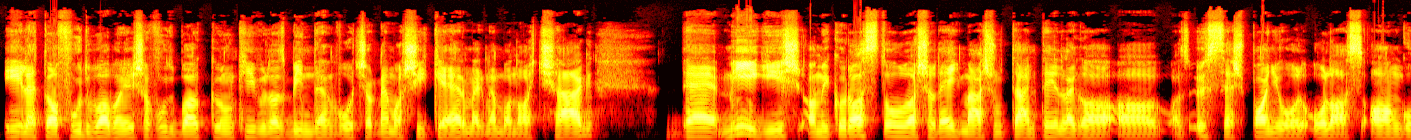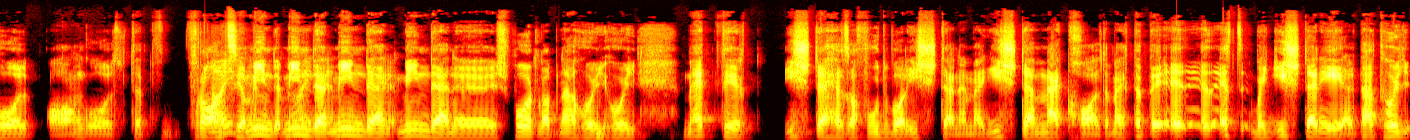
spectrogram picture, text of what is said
élete a futballban és a futballon kívül az minden volt, csak nem a siker, meg nem a nagyság de mégis, amikor azt olvasod egymás után tényleg a, a, az összes spanyol, olasz, angol, angol, tehát francia, minden, minden, minden, minden sportlapnál, hogy, hogy megtért Istenhez a futball istene, meg Isten meghalt, meg, tehát ez, e, ez, vagy Isten él, tehát hogy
